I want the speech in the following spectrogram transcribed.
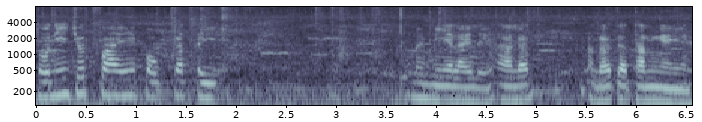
ตัวนี้ชุดไฟปกติ ไม่มีอะไรเลยอ่าแล้วอะแล้วจะทำไงอะ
